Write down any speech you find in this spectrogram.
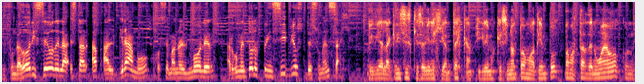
El fundador y CEO de la startup Algramo, José Manuel Moller, argumentó los principios de su mensaje. Hoy día la crisis que se viene es gigantesca y creemos que si no actuamos a tiempo vamos a estar de nuevo con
